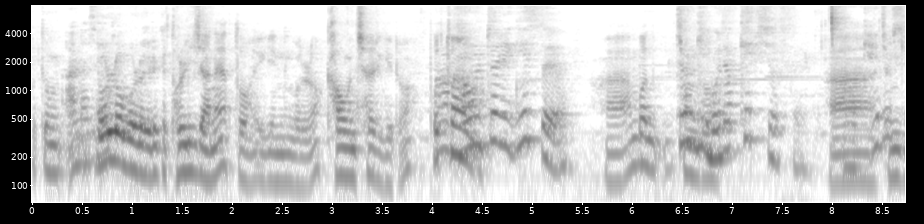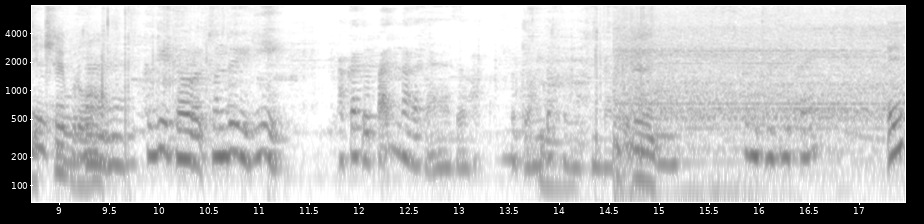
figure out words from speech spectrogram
보통 안 하세요? 롤러볼로 이렇게 돌리잖아요. 또 여기 있는 걸로 가온 처리기로 아, 보통 가온 처리기 했어요. 아, 한번 전기 정도 모자 캡 씌웠어요. 아, 아, 캡을 전기. 캡으로 음. 네, 그게 더 전도율이 바깥으로 빠져나가지 않아서 이렇게 언더풀을 준다고. 네. 그럼 더 드릴까요? 예?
